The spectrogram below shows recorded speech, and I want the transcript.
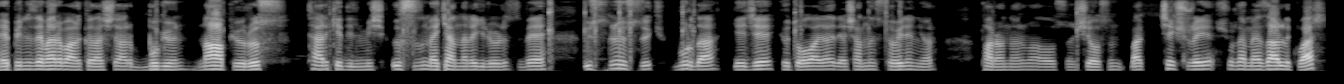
Hepinize merhaba arkadaşlar. Bugün ne yapıyoruz? Terk edilmiş ıssız mekanlara giriyoruz ve üstüne üstlük burada gece kötü olaylar yaşandığı söyleniyor. Paranormal olsun, şey olsun. Bak çek şurayı. Şurada mezarlık var.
